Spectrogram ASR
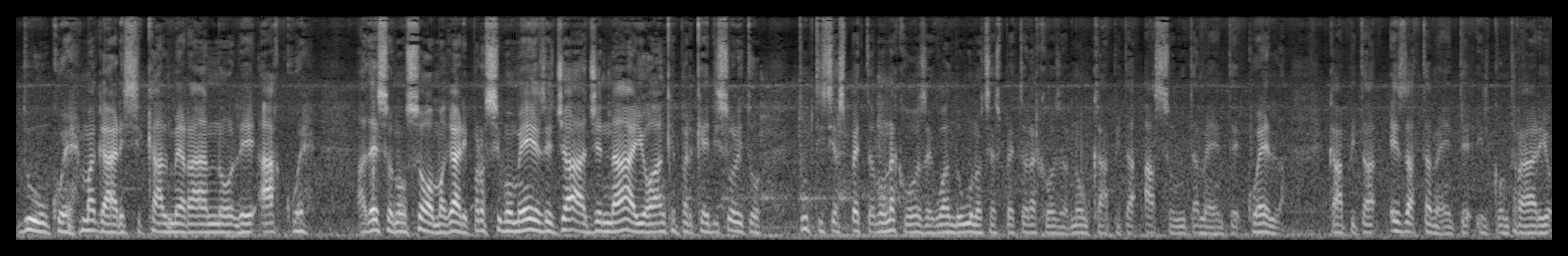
dunque magari si calmeranno le acque. Adesso non so, magari prossimo mese, già a gennaio, anche perché di solito tutti si aspettano una cosa e quando uno si aspetta una cosa non capita assolutamente quella capita esattamente il contrario.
